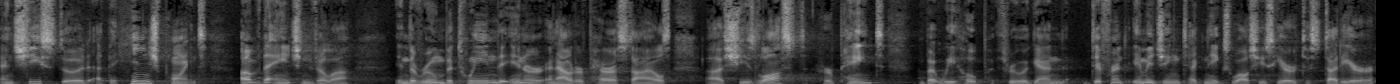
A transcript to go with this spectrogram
And she stood at the hinge point of the ancient villa in the room between the inner and outer peristyles. Uh, she's lost her paint but we hope through, again, different imaging techniques while she's here to study her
